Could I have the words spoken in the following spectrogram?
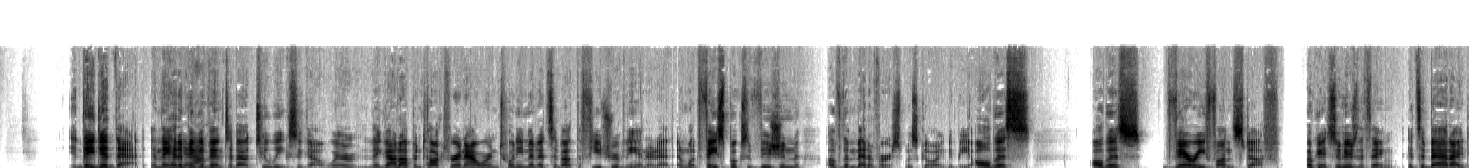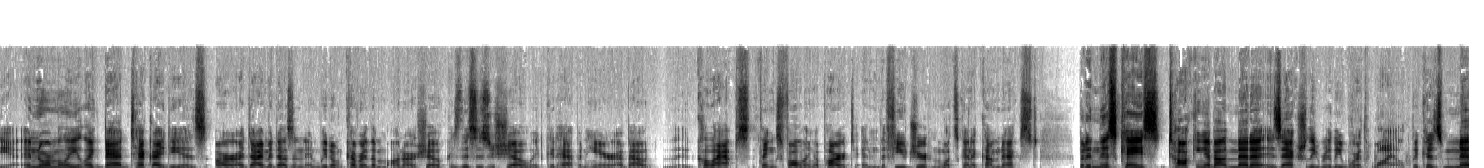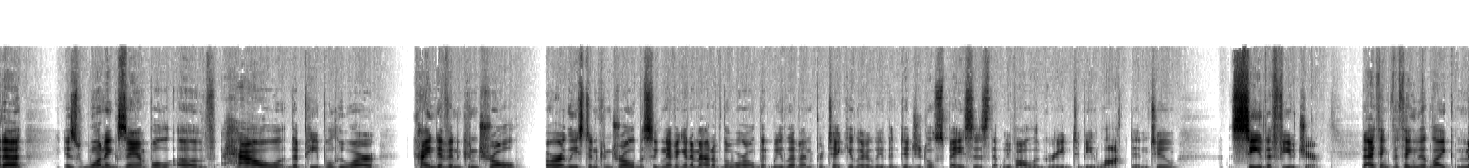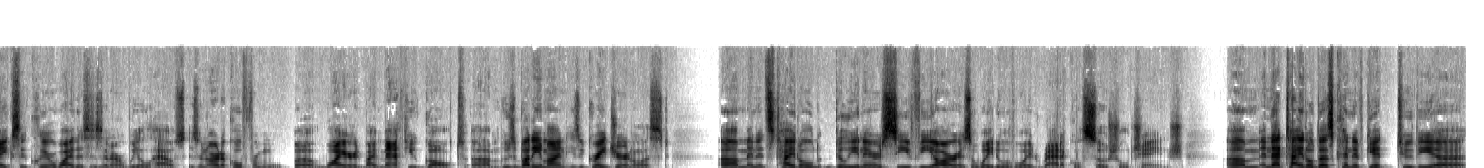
they did that, and they had a big event about two weeks ago where they got up and talked for an hour and twenty minutes about the future of the internet and what Facebook's vision of the metaverse was going to be. All this all this very fun stuff. Okay, so here's the thing. It's a bad idea. And normally, like, bad tech ideas are a dime a dozen, and we don't cover them on our show because this is a show, it could happen here, about collapse, things falling apart, and the future and what's going to come next. But in this case, talking about meta is actually really worthwhile because meta is one example of how the people who are kind of in control, or at least in control of a significant amount of the world that we live in, particularly the digital spaces that we've all agreed to be locked into, see the future. I think the thing that like makes it clear why this is in our wheelhouse is an article from uh, Wired by Matthew Gault, um, who's a buddy of mine. He's a great journalist, um, and it's titled "Billionaires See VR as a Way to Avoid Radical Social Change." Um, and that title does kind of get to the uh,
